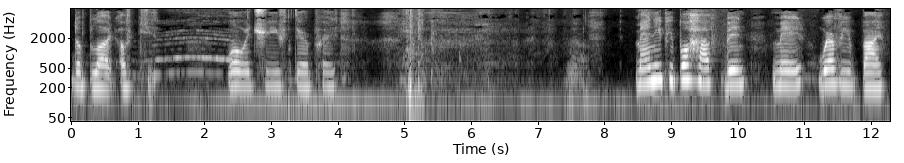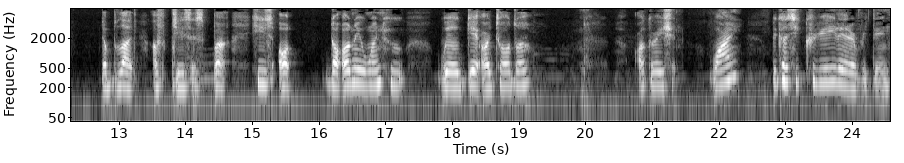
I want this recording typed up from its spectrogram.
The blood of Jesus will retrieve their praise. Many people have been made worthy by the blood of Jesus, but he's the only one who will get our total aggression. Why? Because he created everything.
